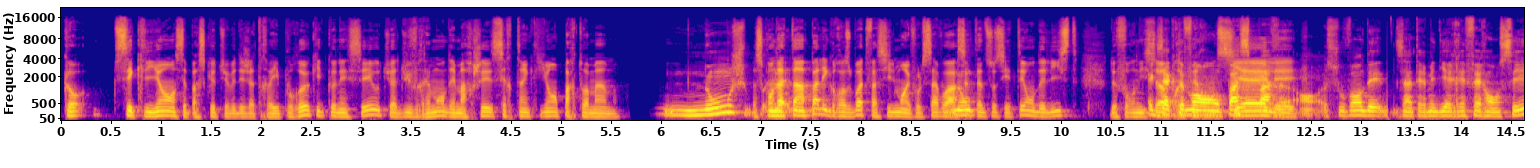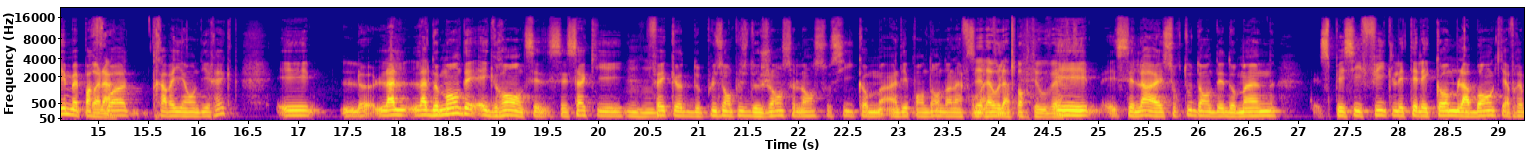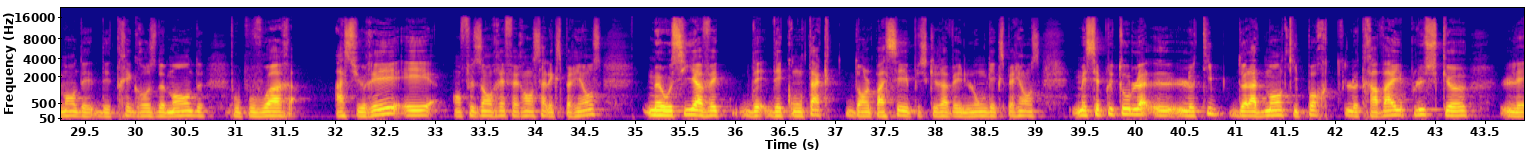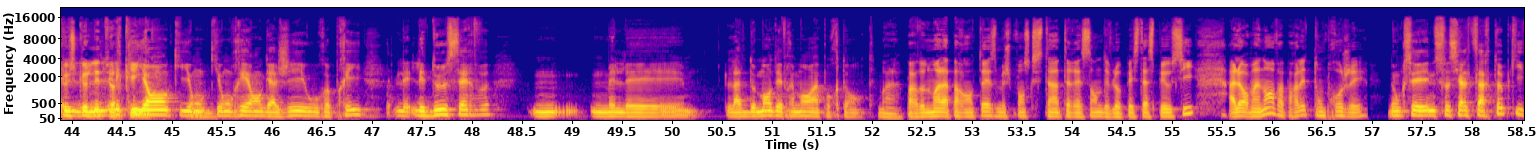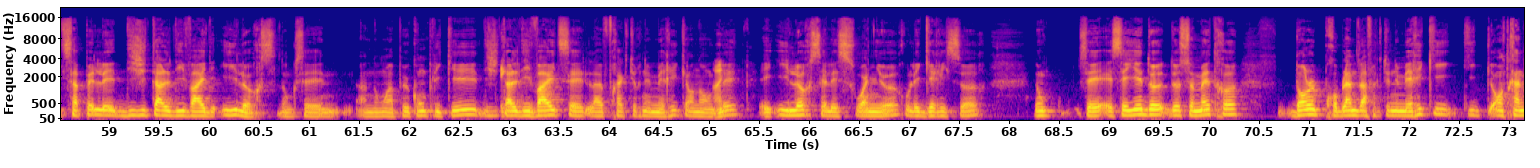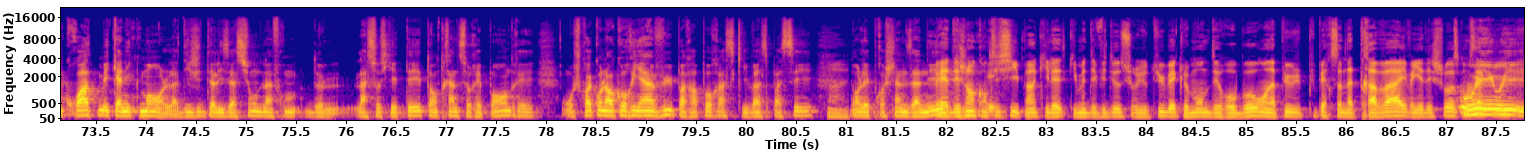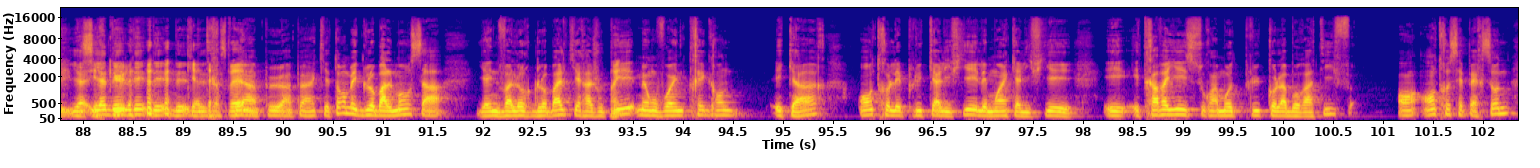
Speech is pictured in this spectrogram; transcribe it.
Quand ces clients, c'est parce que tu avais déjà travaillé pour eux, qu'ils te connaissaient, ou tu as dû vraiment démarcher certains clients par toi-même? Non, je- Parce qu'on n'atteint pas les grosses boîtes facilement, il faut le savoir. Non. Certaines sociétés ont des listes de fournisseurs Exactement, on passe par et- en- souvent des intermédiaires référencés, mais parfois Voilà. travailler en direct. Et le- la, la demande est, est grande. C'est ça qui Mhm. fait que de plus en plus de gens se lancent aussi comme indépendants dans l'informatique. C'est là où la porte est ouverte. Et, et c'est là, et surtout dans des domaines spécifiques, les télécoms, la banque, il y a vraiment des, des très grosses demandes pour pouvoir assurer et en faisant référence à l'expérience, mais aussi avec des, des contacts dans le passé, puisque j'avais une longue expérience. Mais c'est plutôt le, le type de la demande qui porte le travail plus que les, Plus que le les networking. clients qui ont, Mm. qui ont réengagé ou repris. Les, les deux servent, mais les, la demande est vraiment importante. Voilà. Pardonne-moi la parenthèse, mais je pense que c'était intéressant de développer cet aspect aussi. Alors maintenant, on va parler de ton projet. Donc, c'est une social startup qui s'appelle les Digital Divide Healers. Donc, c'est un nom un peu compliqué. Digital Divide, c'est la fracture numérique en anglais. Et Healers, c'est les soigneurs ou les guérisseurs. Donc, c'est essayer de, de se mettre dans le problème de la fracture numérique qui, qui, est en train de croître mécaniquement. La digitalisation de, de, la société est en train de se répandre et je crois qu'on n'a encore rien vu par rapport à ce qui va se passer dans les prochaines années. il y a des gens qui anticipent, hein, qui, qui, mettent des vidéos sur YouTube avec le monde des robots, on n'a plus, plus personne à travail, il y a des choses comme oui, ça. Oui, il y a, il y a des, des, des aspects un peu, un peu inquiétants, mais globalement, ça, il y a une valeur globale qui est rajoutée, mais on voit une très grande écart entre les plus qualifiés et les moins qualifiés et, travailler sur un mode plus collaboratif entre ces personnes.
